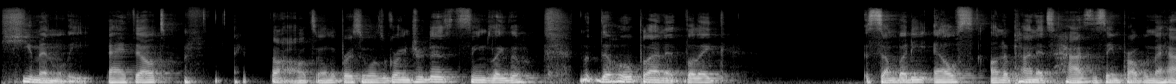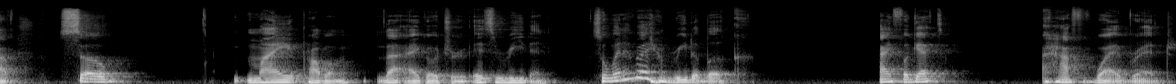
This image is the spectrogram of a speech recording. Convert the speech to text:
humanly that I felt I thought oh, I was the only person who was going through this. Seems like the the whole planet, but like somebody else on the planet has the same problem I have. So my problem that I go through is reading. So whenever I read a book, I forget half of what I've read.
